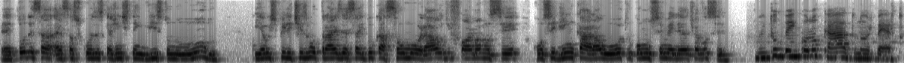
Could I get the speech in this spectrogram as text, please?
é, todas essa, essas coisas que a gente tem visto no mundo, e o Espiritismo traz essa educação moral de forma a você conseguir encarar o outro como semelhante a você. Muito bem colocado, Norberto.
